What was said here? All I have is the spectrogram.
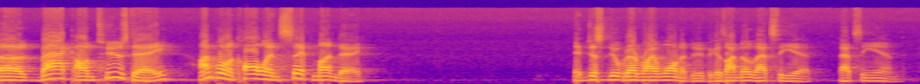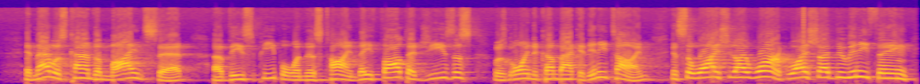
uh, back on Tuesday, I'm going to call in sick Monday and just do whatever I want to do because I know that's the it. That's the end. And that was kind of the mindset of these people in this time. They thought that Jesus was going to come back at any time. And so why should I work? Why should I do anything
